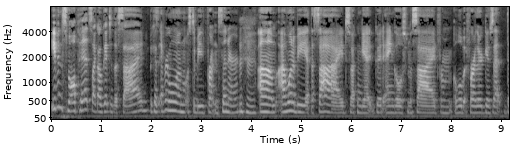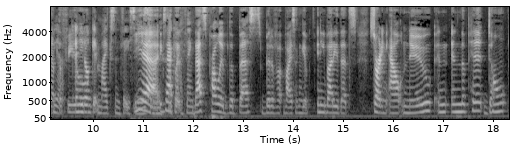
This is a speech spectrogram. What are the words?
Even small pits, like I'll get to the side because everyone wants to be front and center. Um, I want to be at the side so I can get good angles from the side, from a little bit further. It gives that depth Yeah. of field. And you don't get mics and faces. Yeah, and exactly. Of thing. That's probably the best bit of advice I can give anybody that's starting out new in, in the pit. Don't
